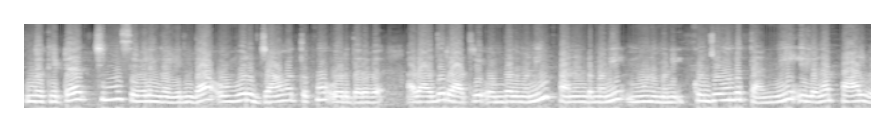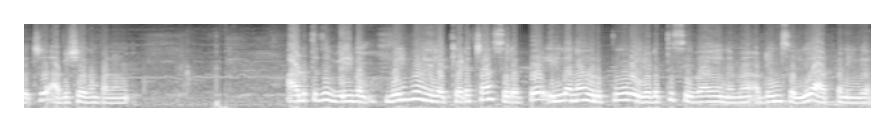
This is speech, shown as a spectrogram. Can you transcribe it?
உங்ககிட்ட சின்ன சிவலிங்கம் இருந்தா ஒவ்வொரு ஜாமத்துக்கும் ஒரு தடவை. அதாவது ராத்திரி ஒன்பது மணி பன்னெண்டு மணி மூணு மணி. கொஞ்சோண்டு தண்ணி இல்லைன்னா பால் வச்சு அபிஷேகம் பண்ணணும். அடுத்தது வில்வம். வில்வம் இலை கிடைச்சா சிறப்பு. இல்லைன்னா ஒரு பூவை எடுத்து சிவாய நம அப்படின்னு சொல்லி அர்ப்பணிங்க.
